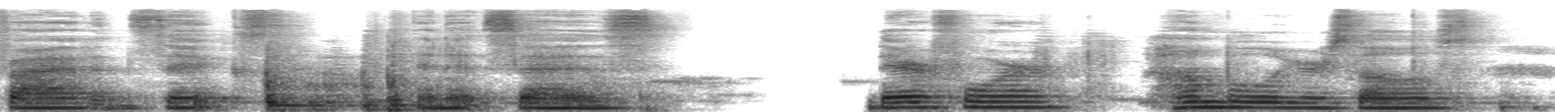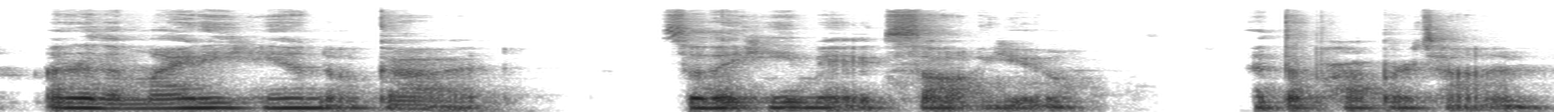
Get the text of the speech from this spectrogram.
5 and 6, and it says, Therefore, humble yourselves under the mighty hand of God, so that he may exalt you at the proper time.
